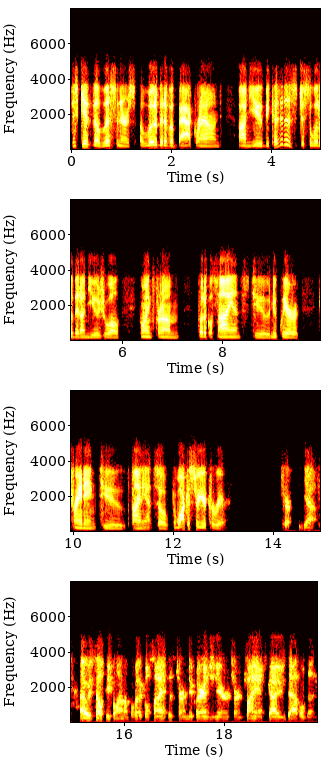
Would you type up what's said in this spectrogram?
just give the listeners a little bit of a background on you, because it is just a little bit unusual going from political science to nuclear training to finance. So, walk us through your career? Sure. Yeah. I always tell people I'm a political scientist turned nuclear engineer turned finance guy who's dabbled in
